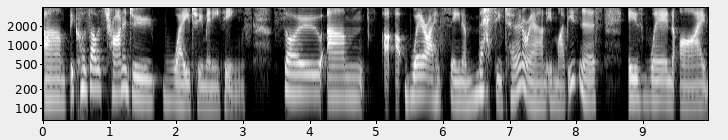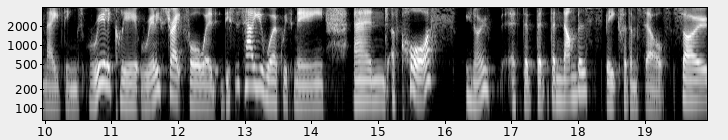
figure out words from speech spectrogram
um, because I was trying to do way too many things. So, um, uh, uh, where I have seen a massive turnaround in my business is when I made things really clear, really straightforward. This is how you work with me. And of course, you know, the, the, the numbers speak for themselves. So,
